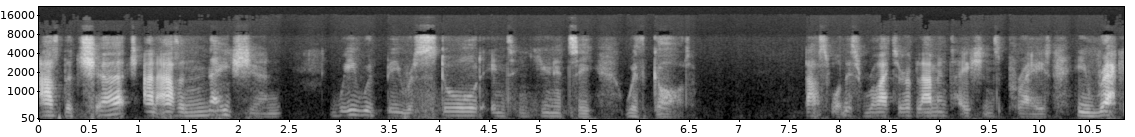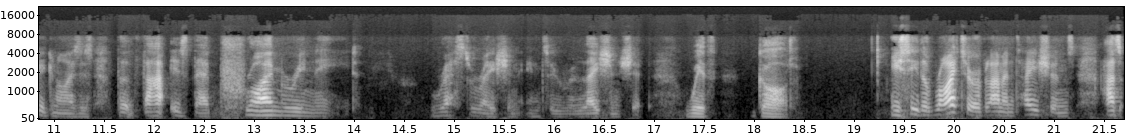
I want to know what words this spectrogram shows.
as the church and as a nation, we would be restored into unity with God. That's what this writer of Lamentations prays. He recognizes that that is their primary need restoration into relationship with God. You see, the writer of Lamentations has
